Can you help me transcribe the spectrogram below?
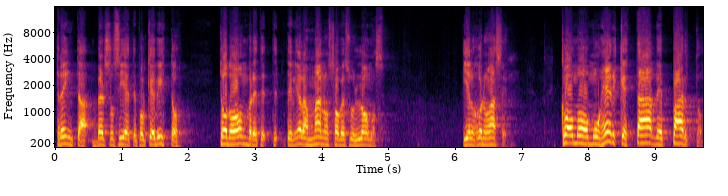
30, verso 7, porque he visto todo hombre tenía las manos sobre sus lomos. Y él lo que no hace. Como mujer que está de parto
